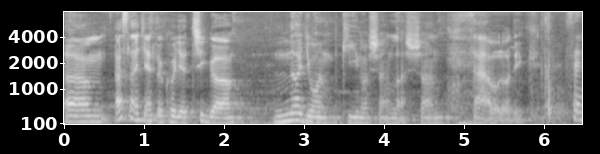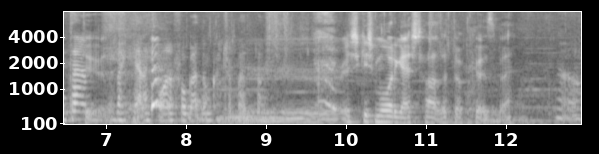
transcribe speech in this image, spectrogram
um, azt látjátok, hogy a csiga nagyon kínosan lassan távolodik. Szerintem Tőle. be kellett volna fogadnunk a csapatba. És kis morgást hallatok közben. Ja.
